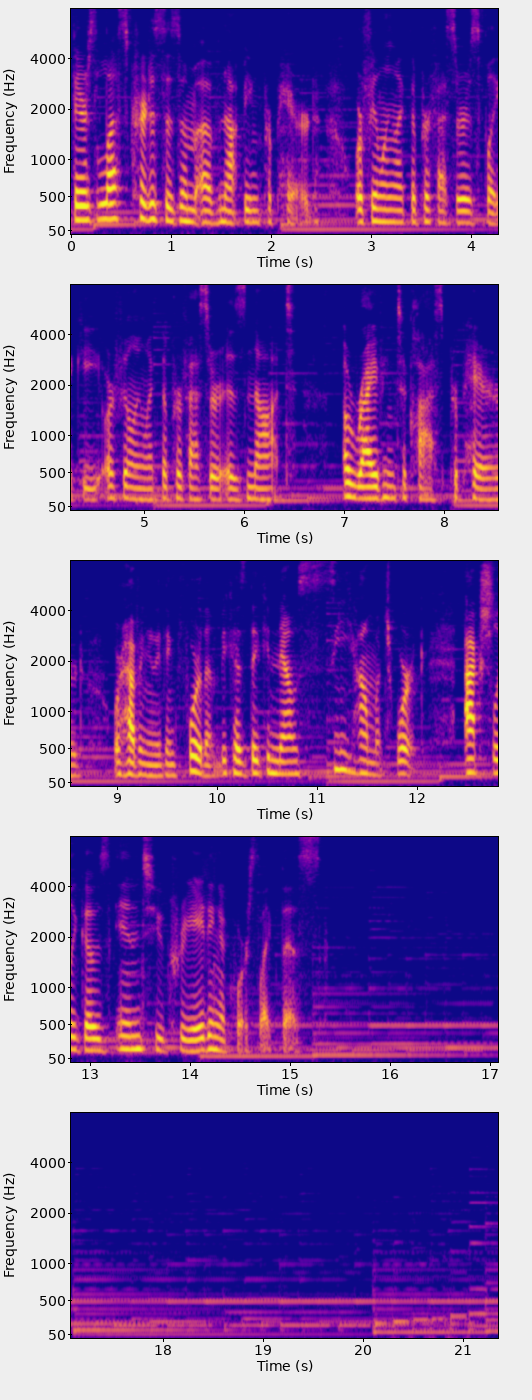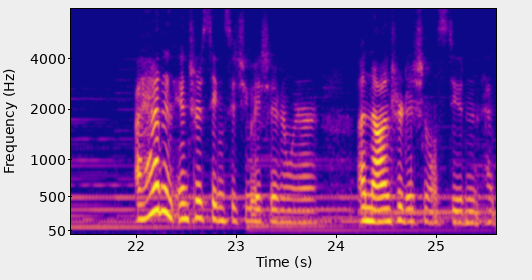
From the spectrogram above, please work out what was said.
there's less criticism of not being prepared or feeling like the professor is flaky or feeling like the professor is not arriving to class prepared or having anything for them because they can now see how much work actually goes into creating a course like this. I had an interesting situation where a non-traditional student had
